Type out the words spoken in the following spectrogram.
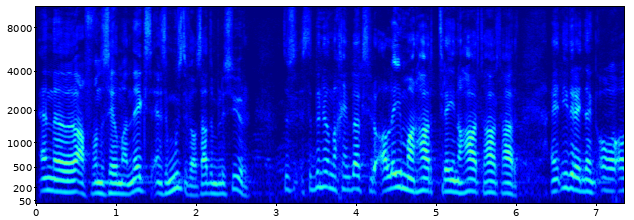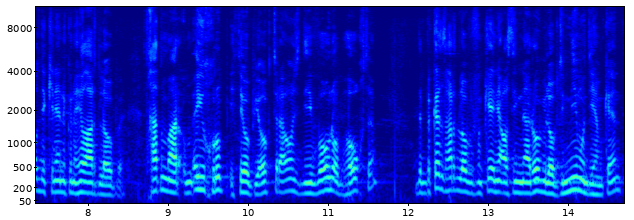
En eh ja, vonden ze helemaal niks en ze moesten wel, ze hadden een blessure. Dus ze doen helemaal geen buikspieren, alleen maar hard trainen, hard, hard, hard. En iedereen denkt, oh, al die Kenianen kunnen heel hard lopen. Het gaat maar om één groep, Ethiopië ook trouwens, die wonen op hoogte. De bekendste hardloper van Kenia, als hij in Nairobi loopt, is niemand die hem kent.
